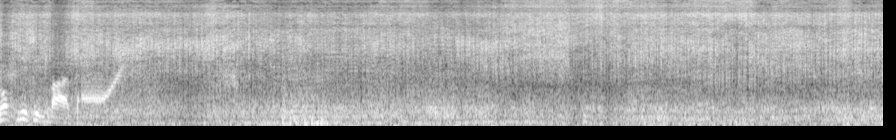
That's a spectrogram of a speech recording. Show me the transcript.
งบ20 บาท โอ้โห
